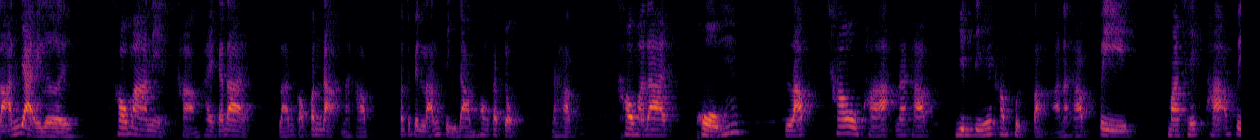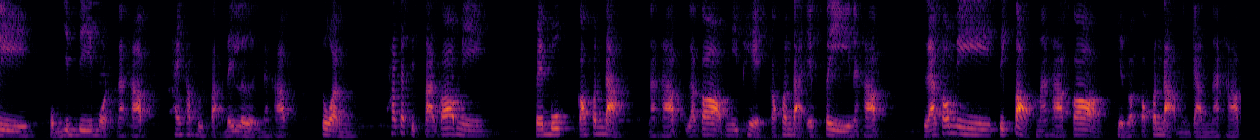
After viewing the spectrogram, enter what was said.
ร้านใหญ่เลย เข้ามาเนี่ยถามใครก็ได้ ร้านกอล์ฟฟันดับนะครับ ก็จะเป็นร้านสีดำห้องกระจกนะครับ เข้ามาได้ ผมรับเช่าพระนะครับ ยินดีให้คำปรึกษานะครับ ฟรีมาเช็คพระฟรี ผมยินดีหมดนะครับ ให้คำปรึกษาได้เลยนะครับ ส่วนถ้าจะติดตามก็มี Facebook กอล์ฟฟันดับนะครับ แล้วก็มีเพจกอล์ฟฟันดับ FC นะครับ แล้วก็มี TikTok นะครับ ก็เขียนว่ากอล์ฟฟันดับเหมือนกันนะครับ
